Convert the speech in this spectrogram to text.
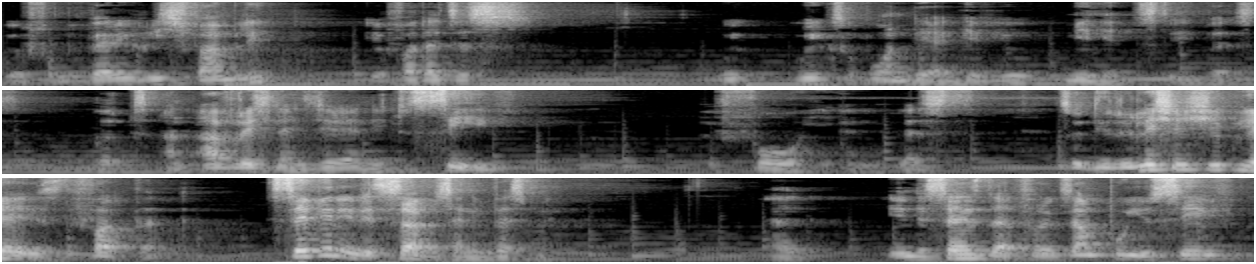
you're from a very rich family your father just wakes up one day and give you millions to invest. But an average Nigerian need to save before he can invest. So the relationship here is the fact that saving in itself is an investment. Uh, in the sense that, for example, you save.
